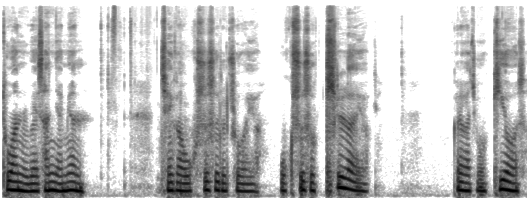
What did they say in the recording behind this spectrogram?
도안을 왜 샀냐면, 제가 옥수수를 좋아해요. 옥수수 킬러예요. 그래가지고 귀여워서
